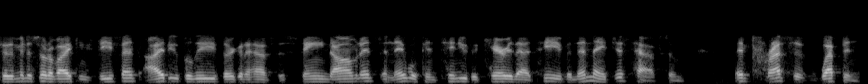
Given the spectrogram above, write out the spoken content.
to the Minnesota Vikings defense, I do believe they're going to have sustained dominance and they will continue to carry that team. And then they just have some impressive weapons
